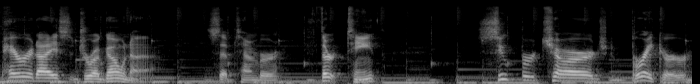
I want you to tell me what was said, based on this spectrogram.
Paradise Dragona, September 13th. Supercharged Breaker,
